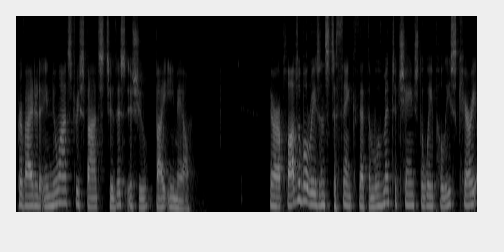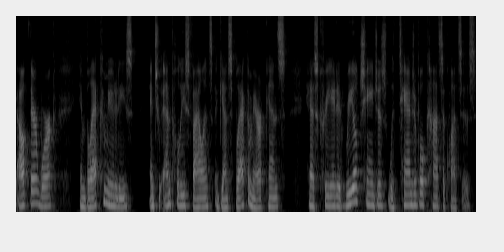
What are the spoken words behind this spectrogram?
provided a nuanced response to this issue by email. There are plausible reasons to think that the movement to change the way police carry out their work in black communities and to end police violence against black Americans has created real changes with tangible consequences.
